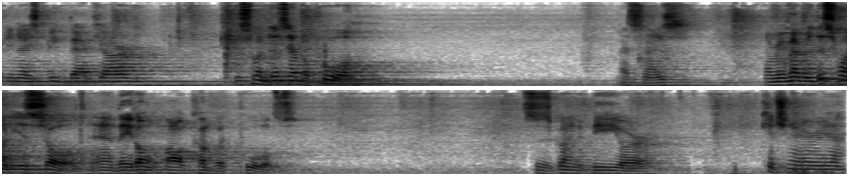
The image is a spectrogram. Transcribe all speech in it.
Pretty nice big backyard. This one does have a pool. That's nice. And remember, this one is sold and they don't all come with pools. This is going to be your kitchen area.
